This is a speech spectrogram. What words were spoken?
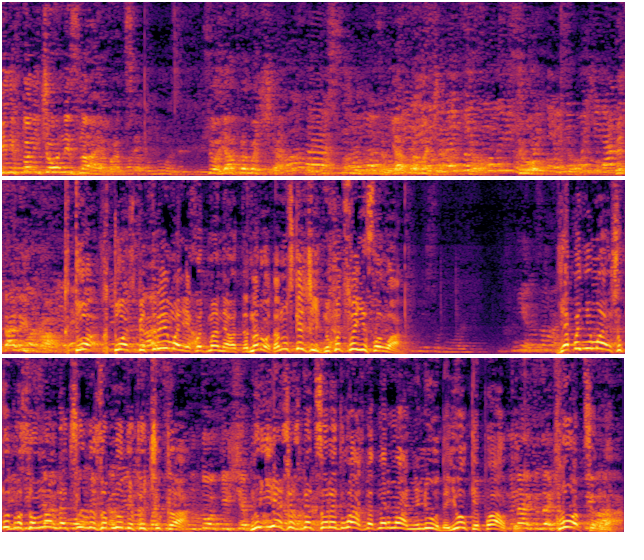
І ніхто нічого не знає про це. Все, я пробачаю. Я пробачаю. Все, все. Віталій прав. Хто, хтось підтримає хоч мене, от, народ, а ну скажіть, ну хоч свої слова. Я розумію, що тут в основному для ціли заблюди Федчука. Ну є же ж, блядь, серед вас, блядь, нормальні люди, йолки-палки. Хлопці, блядь.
